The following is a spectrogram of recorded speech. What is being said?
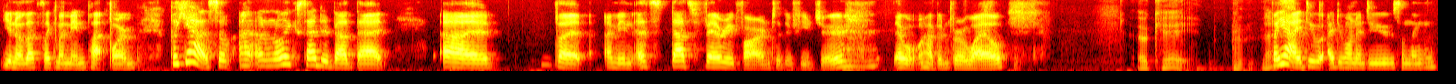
you know, that's like my main platform. But yeah, so I- I'm really excited about that. Uh, but I mean, it's that's very far into the future. that won't happen for a while. Okay. But yeah, I do I do want to do something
